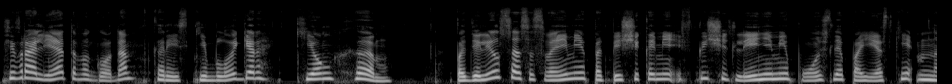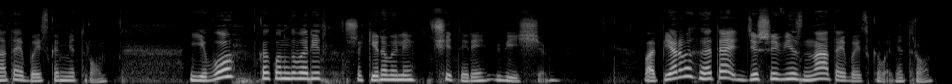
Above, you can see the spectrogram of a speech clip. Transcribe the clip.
В феврале этого года корейский блогер Кёнг Хэм поделился со своими подписчиками впечатлениями после поездки на тайбэйском метро. Его, как он говорит, шокировали четыре вещи – во-первых, это дешевизна тайбэйского метро.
